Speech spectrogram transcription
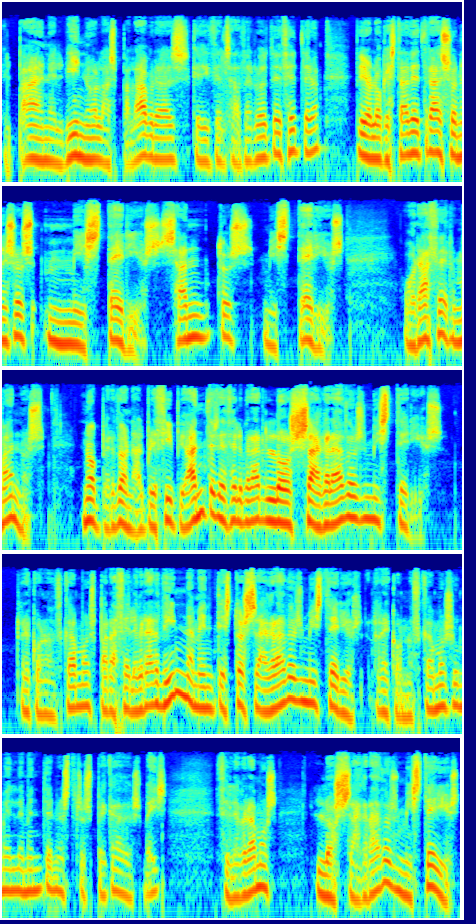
el pan, el vino, las palabras que dice el sacerdote, etcétera, pero lo que está detrás son esos misterios, santos misterios. Orad, hermanos. No, perdón, al principio, antes de celebrar los sagrados misterios reconozcamos, para celebrar dignamente estos sagrados misterios, reconozcamos humildemente nuestros pecados. ¿Veis? Celebramos los sagrados misterios.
